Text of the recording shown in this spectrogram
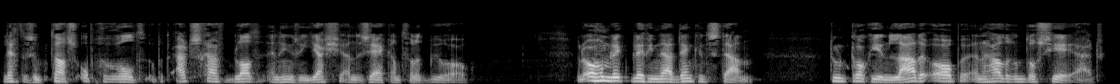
legde zijn tas opgerold op het uitschuifblad en hing zijn jasje aan de zijkant van het bureau. Een ogenblik bleef hij nadenkend staan. Toen trok hij een lade open en haalde er een dossier uit.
